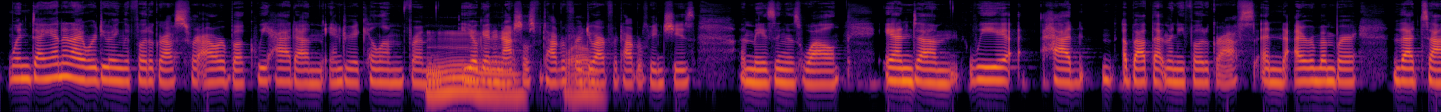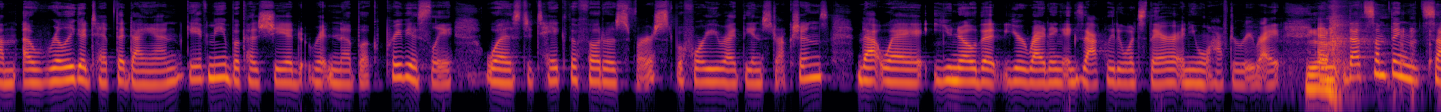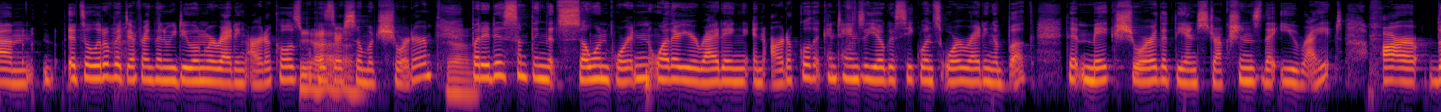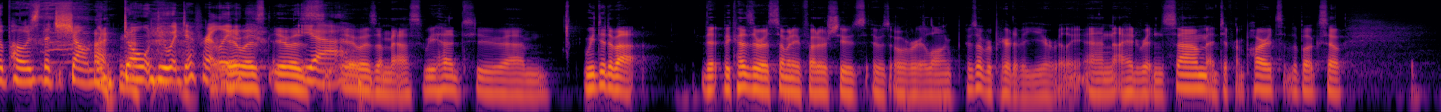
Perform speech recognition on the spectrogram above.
When Dianne and I were doing the photographs for our book, we had um, Andrea Killam from mm. Yoga International's photographer wow. do our photography, and she's amazing as well. And um, we had about that many photographs. And I remember that um, a really good tip that Dianne gave me because she had written a book previously was to take the photos first before you write the instructions. That way, you know that you're writing exactly to what's there and you won't have to rewrite. Yeah. And that's something that's um, it's a little bit different than we do when we're writing articles because yeah. they're so much shorter. Yeah. But it is something that's so important whether you're writing an article that contains a yoga sequence or writing a book that makes sure that the instructions that you write are the pose that's shown. Like, don't do it differently. It was, it was, yeah. it was a mess. We had to, um, we did about that because there were so many photo shoots. It was over a long, it was over a period of a year really, and I had written some at different parts of the book. So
